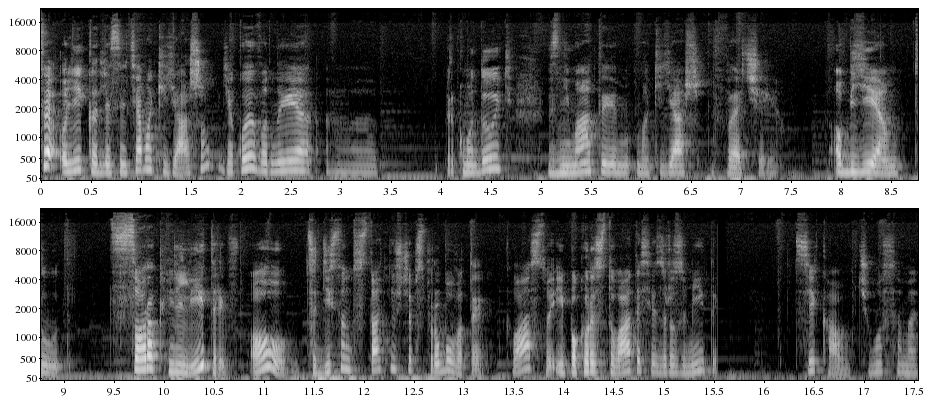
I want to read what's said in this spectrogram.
це олійка для зняття макіяжу, якою вони е, рекомендують знімати макіяж ввечері. Об'єм тут 40 мл. Оу, це дійсно достатньо, щоб спробувати. Класно. І покористуватися і зрозуміти. Цікаво, чому саме.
